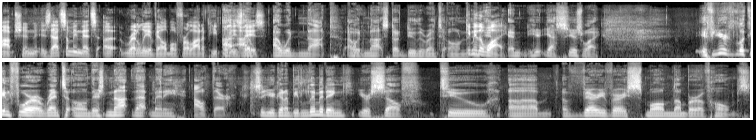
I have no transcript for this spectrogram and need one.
option? Is that something that's uh, readily available for a lot of people these I, days? I, I, would not. I would not start do the rent to own. Give me the why. And, and here, yes, here's why. If you're looking for a rent to own, there's not that many out there, so you're going to be limiting yourself to um, a very very small number of homes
